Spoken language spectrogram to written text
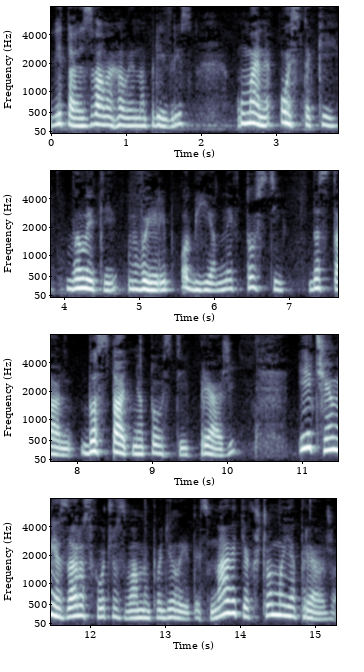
Вітаю, з вами Галина Прігріс. У мене ось такий великий виріб, об'ємний, в товстій, достатньо, товстій пряжі. І чим я зараз хочу з вами поділитись. Навіть якщо моя пряжа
